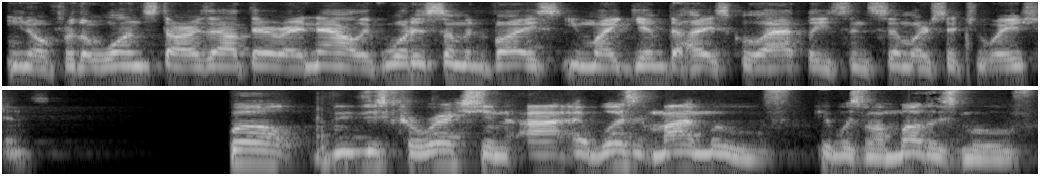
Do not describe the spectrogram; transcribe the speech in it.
you know, for the one stars out there right now, like what is some advice you might give to high school athletes in similar situations? Well, just correction. I, it wasn't my move. It was my mother's move.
